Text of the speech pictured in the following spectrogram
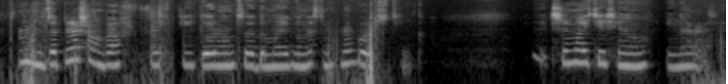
zapraszam Was wszystkich gorąco do mojego następnego odcinka. Trzymajcie się i na razie.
